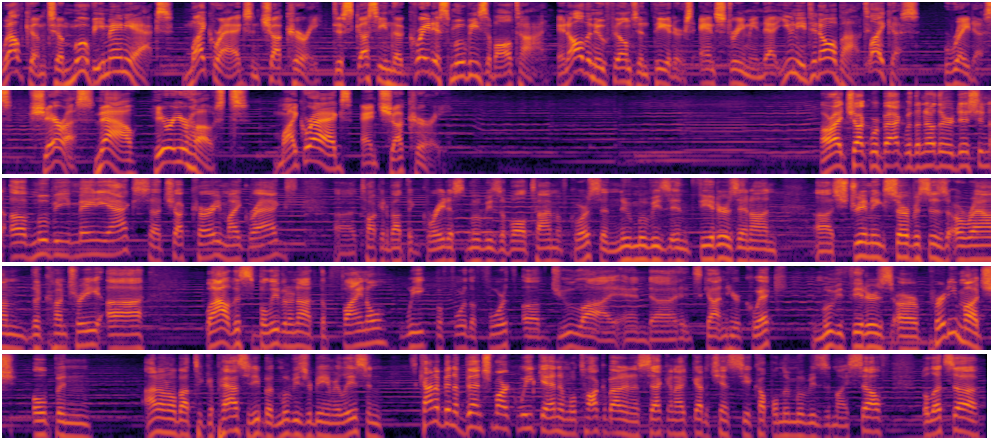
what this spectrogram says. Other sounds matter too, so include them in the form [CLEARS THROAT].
Welcome to Movie Maniacs. Mike Rags and Chuck Curry discussing the greatest movies of all time and all the new films in theaters and streaming that you need to know about. Like us, rate us, share us. Now, here are your hosts, Mike Rags and Chuck Curry. All right, Chuck, we're back with another edition of Movie Maniacs. Uh, Chuck Curry, Mike Rags, uh, talking about the greatest movies of all time, of course, and new movies in theaters and on uh, streaming services around the country. Uh, wow, this is, believe it or not, the final week before the 4th of July, and uh, it's gotten here quick. The movie theaters are pretty much open. I don't know about the capacity, but movies are being released, and it's kind of been a benchmark weekend, and we'll talk about it in a second. I've got a chance to see a couple new movies myself, but let's uh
